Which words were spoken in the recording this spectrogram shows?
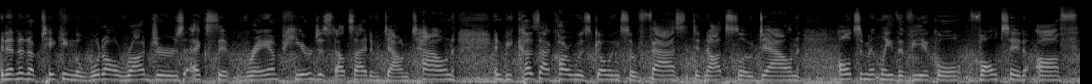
It ended up taking the Woodall Rogers exit ramp here just outside of downtown. And because that car was going so fast, it did not slow down. Ultimately, the vehicle vaulted off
